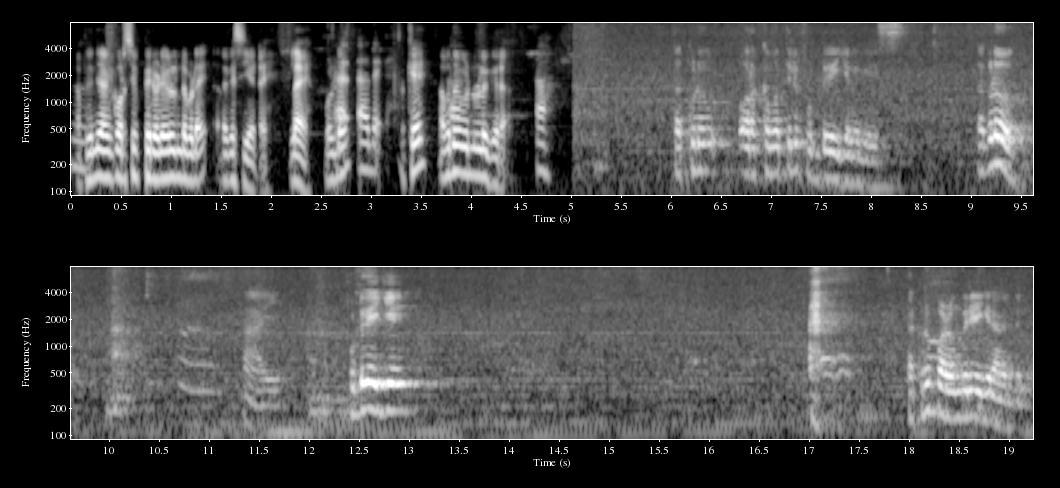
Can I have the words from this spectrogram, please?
അപ്പൊ ഞാൻ കുറച്ച് പരിപാടികളുണ്ട് ഇവിടെ. അതൊക്കെ ചെയ്യട്ടെ. അല്ലേ അതെ. ഓക്കെ അപ്പൊ വീട്ടിനുള്ളിൽ കയറാം. തക്കുടു ഉറക്കമത്തിൽ ഫുഡ് കഴിക്കണം ഗേസ് തക്കുടു. ആയി. ഫുഡ് കഴിക്കേ. തക്കുടു പഴംപൊരി കഴിക്കാൻ രാവിലെ തന്നെ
